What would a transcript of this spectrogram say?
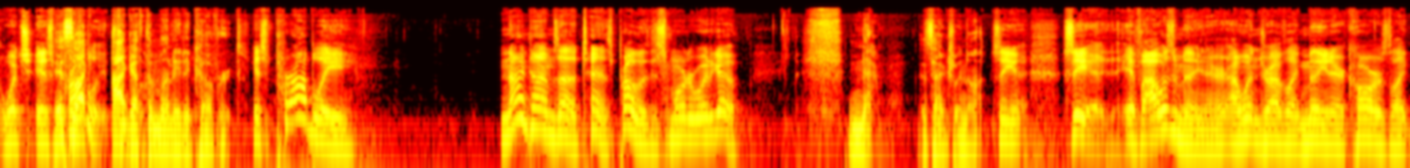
which is It's probably like I got the money to cover it. it's probably nine times out of ten. It's probably the smarter way to go. No, it's actually not. See, see, if I was a millionaire, I wouldn't drive like millionaire cars like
